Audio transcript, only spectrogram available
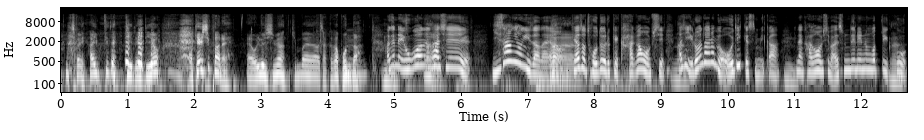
저희 하이피델티 레디오 어, 게시판에 예, 올려주시면 김바야 작가가 본다. 음. 아 근데 요거는 네. 사실 이상형이잖아요. 네, 네. 그래서 저도 이렇게 가감 없이 네. 사실 이런 사람이 어디 있겠습니까? 음. 그냥 가감 없이 말씀드리는 것도 있고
